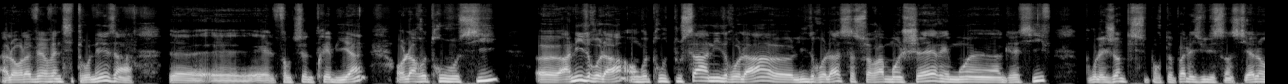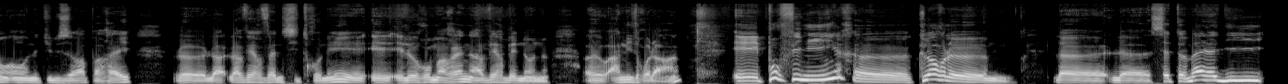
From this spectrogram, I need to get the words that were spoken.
Alors la verveine citronnée, ça, euh, elle fonctionne très bien. On la retrouve aussi euh, en hydrolat. On retrouve tout ça en hydrolat. Euh, L'hydrolat, ça sera moins cher et moins agressif pour les gens qui supportent pas les huiles essentielles. On, utilisera pareil le, la, la, verveine citronnée et, et, le romarin à verbenone euh, en hydrolat. Hein. Et pour finir, euh, clore le, le, le, cette maladie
